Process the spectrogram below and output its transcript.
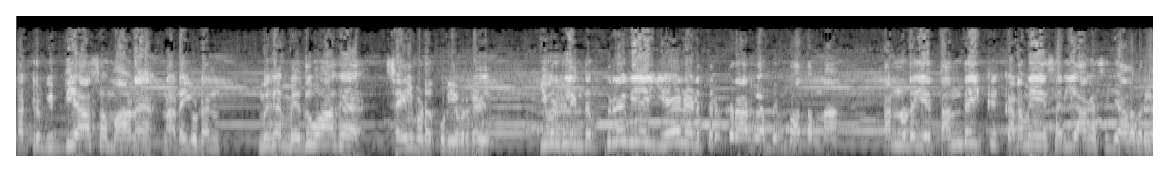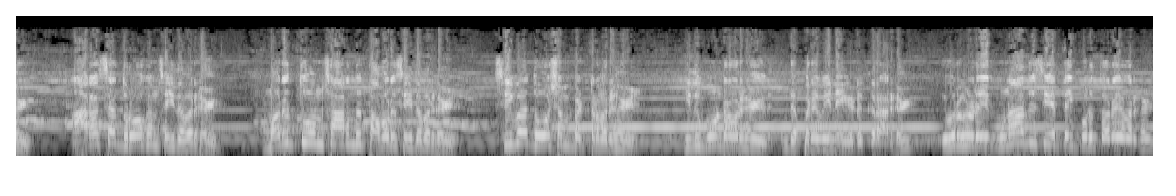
சற்று வித்தியாசமான நடையுடன் மிக மெதுவாக செயல்படக்கூடியவர்கள் இவர்கள் இந்த பிறவியை ஏன் எடுத்திருக்கிறார்கள் அப்படின்னு பார்த்தோம்னா தன்னுடைய தந்தைக்கு கடமையை சரியாக செய்யாதவர்கள் அரச துரோகம் செய்தவர்கள் மருத்துவம் சார்ந்து தவறு செய்தவர்கள் சிவ தோஷம் பெற்றவர்கள் இது போன்றவர்கள் இந்த பிறவியினை எடுக்கிறார்கள். இவர்களுடைய குணாதிசயத்தை பொறுத்தவரை இவர்கள்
